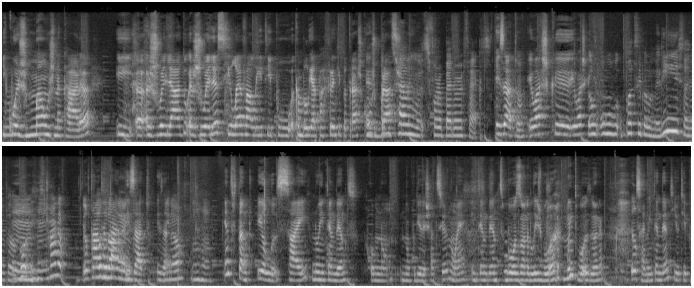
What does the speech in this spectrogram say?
e com as mãos na cara e ah, ajoelhado, ajoelha-se e leva ali tipo a cambalear para a frente e para trás com os I'm braços. telling you, it's for a better effect. Exato, eu acho que eu acho que O, o- pode ser pelo nariz, estás a ver pela boca. He's trying to, ele está a tentar. Exato, exato. you know? Uhum. Entretanto, ele sai no intendente, como não, não podia deixar de ser, não é? Intendente, boa zona de Lisboa, muito boa zona. Ele sai no intendente e eu, tipo,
